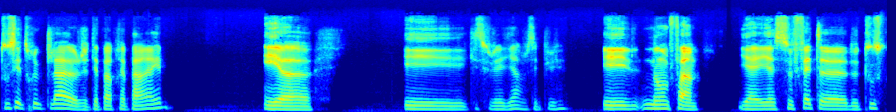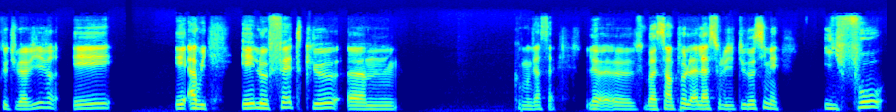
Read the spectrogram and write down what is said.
tous ces trucs-là, euh, j'étais pas préparé. Et, et qu'est-ce que j'allais dire? Je sais plus. Et non, enfin, il y, a ce fait de tout ce que tu vas vivre et, et ah oui, et le fait que comment dire ça? Bah, C'est un peu la, solitude aussi, mais il faut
